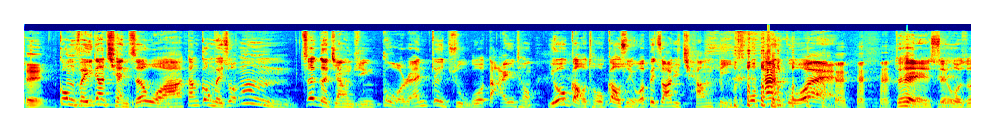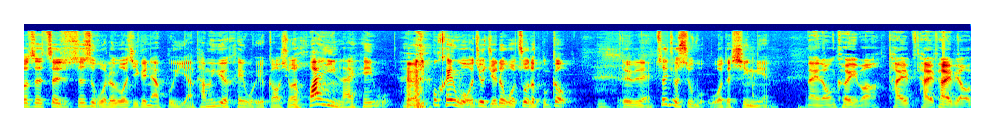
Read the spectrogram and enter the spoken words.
对，共匪一定要谴责我啊！当共匪说，嗯，这个将军果然对祖国大一统有搞头，我告诉你，我要被抓去枪毙，我叛国哎、对，所以我说这这这是我的逻辑跟人家不一样，他们越黑我越高兴，我欢迎来黑我，你不黑我，我就觉得我做的不够，对不对？这就是我我的信念。奶农可以吗？台台派表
